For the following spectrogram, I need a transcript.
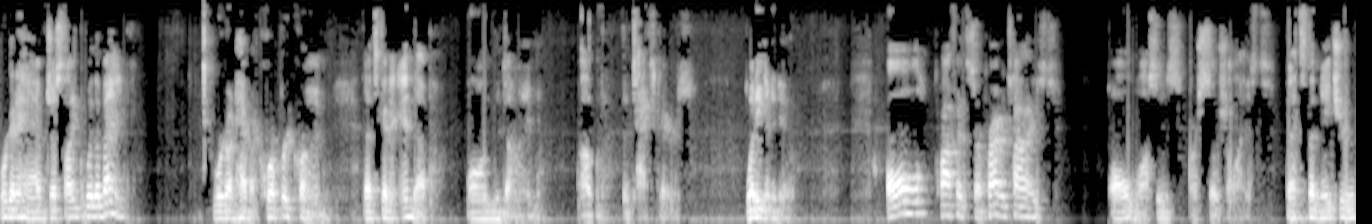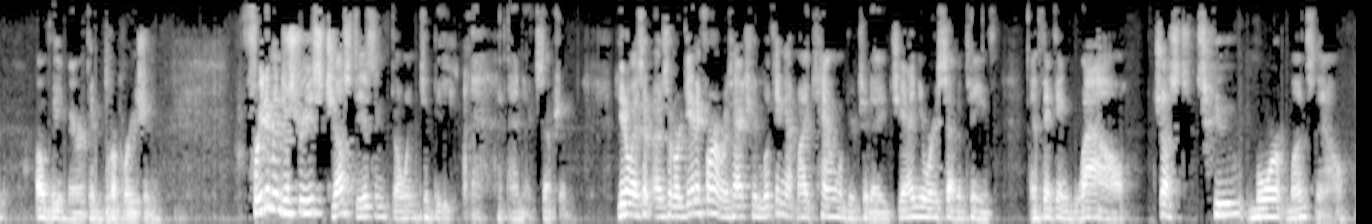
we're going to have just like with a bank, we're going to have a corporate crime that's going to end up on the dime of the taxpayers. What are you going to do? All profits are privatized, all losses are socialized. That's the nature of the American corporation. Freedom Industries just isn't going to be an exception. You know, as an, as an organic farmer, I was actually looking at my calendar today, January 17th, and thinking, wow, just two more months now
